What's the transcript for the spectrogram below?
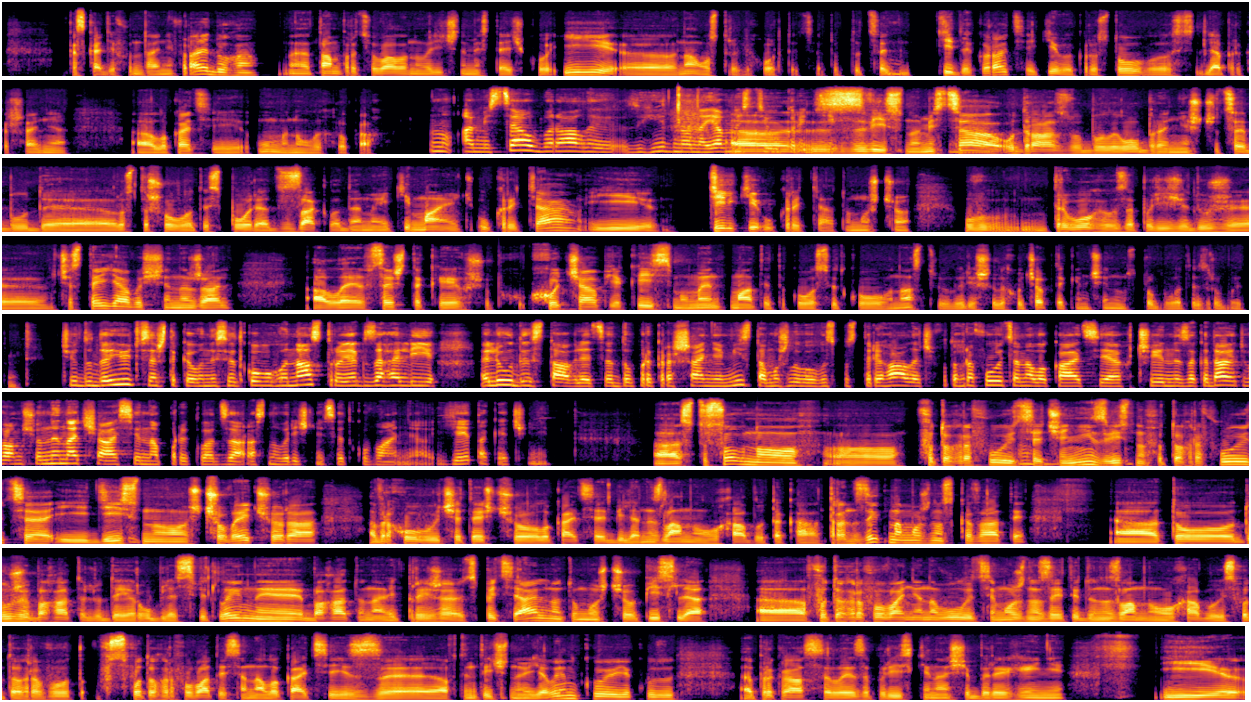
каскаді фонтанів Райдуга. е, Там працювало новорічне містечко, і е, на острові Хортиця. Тобто це ті декорації, які використовувалися для прикрашання е, локації у минулих роках. Ну, а місця обирали згідно наявності укриттів. Звісно, місця одразу були обрані, що це буде розташовуватись поряд з закладами, які мають укриття, і тільки укриття, тому що тривоги у Запоріжжі дуже часте явище, на жаль. Але все ж таки, щоб хоча б якийсь момент мати такого святкового настрою, вирішили хоча б таким чином спробувати зробити. Чи додають все ж таки вони святкового настрою? Як взагалі люди ставляться до прикрашання міста? Можливо, ви спостерігали, чи фотографуються на локаціях, чи не закидають вам, що не на часі, наприклад, зараз новорічні святкування? Є таке чи ні? Стосовно о, фотографуються Мгм. чи ні, звісно, фотографуються, і дійсно щовечора, враховуючи те, що локація біля незламного хабу така транзитна, можна сказати. То дуже багато людей роблять світлини, багато навіть приїжджають спеціально, тому що після е, фотографування на вулиці можна зайти до незламного хабу і сфотографуватися на локації з е, автентичною ялинкою, яку е, прикрасили запорізькі наші берегині. І е,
